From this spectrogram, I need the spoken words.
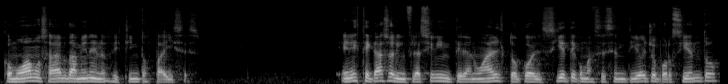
como vamos a ver también en los distintos países. En este caso, la inflación interanual tocó el 7,68%,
